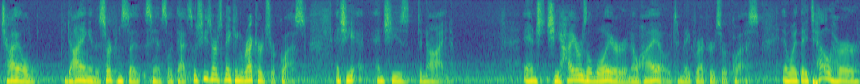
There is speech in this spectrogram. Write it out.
child dying in a circumstance like that. So she starts making records requests, and she and she's denied. And she hires a lawyer in Ohio to make records requests. And what they tell her,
